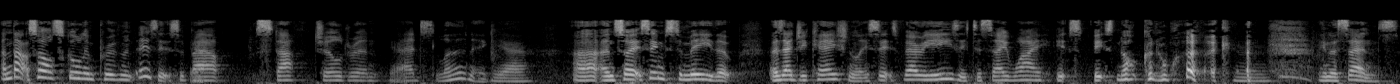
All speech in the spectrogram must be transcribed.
And that's all school improvement is. It's about staff, children, Yeah. heads learning. Yeah. Uh, and so it seems to me that as educationalists, it's very easy to say why it's, it's not going to work, in a sense,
